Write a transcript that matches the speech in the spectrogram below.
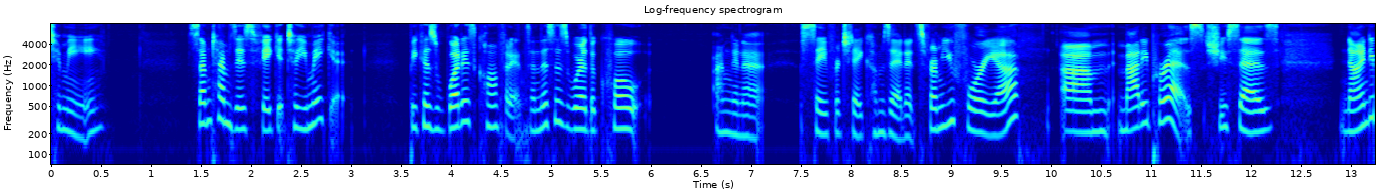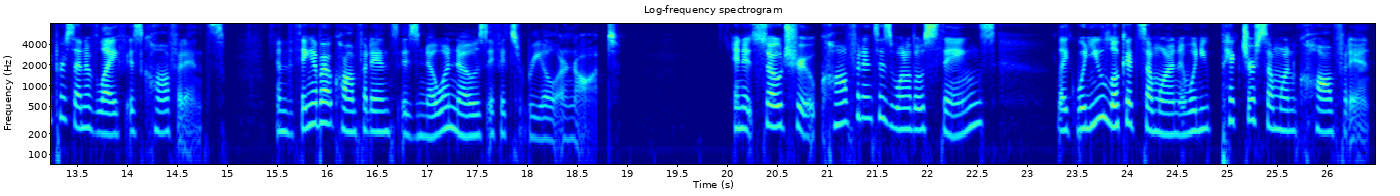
to me sometimes is fake it till you make it. Because what is confidence? And this is where the quote I'm going to say for today comes in. It's from Euphoria. Um, Maddy Perez. She says, 90% of life is confidence. And the thing about confidence is no one knows if it's real or not. And it's so true. Confidence is one of those things like when you look at someone and when you picture someone confident,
